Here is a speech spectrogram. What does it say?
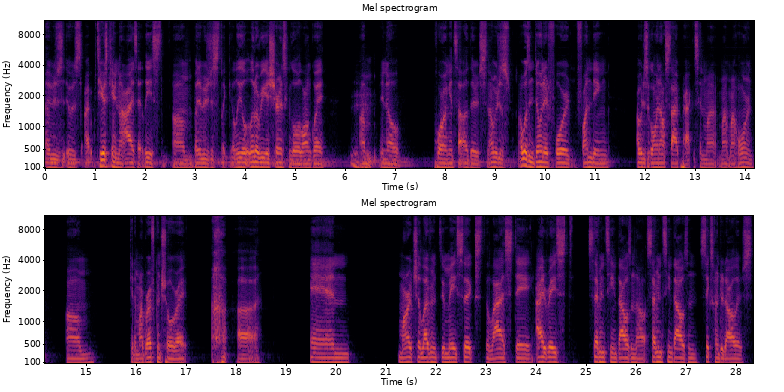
It was it was I, tears came to my eyes at least, um, but it was just like a little little reassurance can go a long way. Mm-hmm. Um, you know, pouring into others, and I was just I wasn't doing it for funding. I was just going outside practicing my my my horn, um, getting my breath control right, uh, and March 11th through May 6th, the last day, I had raised seventeen thousand dollars, seventeen thousand six hundred dollars,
